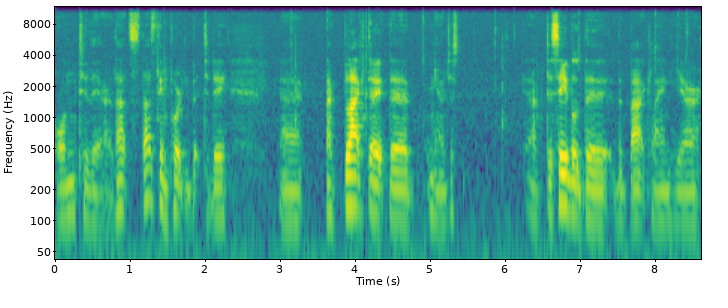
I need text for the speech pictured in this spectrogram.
onto there? That's that's the important bit today. Uh, I've blacked out the you know just I've disabled the the back line here.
